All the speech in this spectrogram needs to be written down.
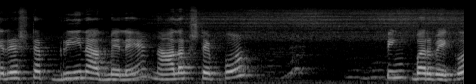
ಎರಡು ಸ್ಟೆಪ್ ಗ್ರೀನ್ ಆದಮೇಲೆ ನಾಲ್ಕು ಸ್ಟೆಪ್ಪು ಪಿಂಕ್ ಬರಬೇಕು.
